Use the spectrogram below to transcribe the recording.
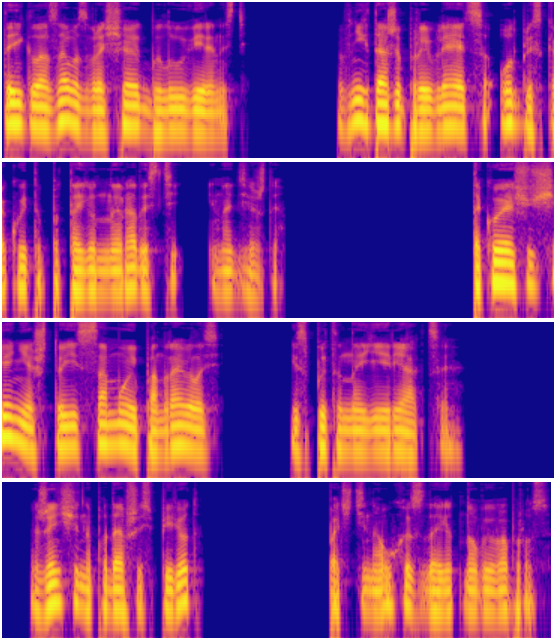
Да и глаза возвращают былую уверенность. В них даже проявляется отблеск какой-то потаенной радости и надежды. Такое ощущение, что ей самой понравилась испытанная ей реакция. Женщина, подавшись вперед, почти на ухо задает новый вопрос.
